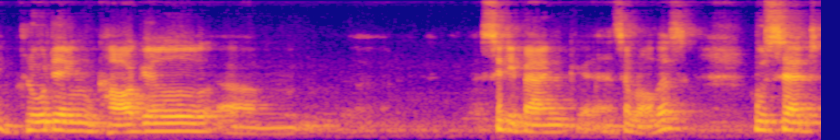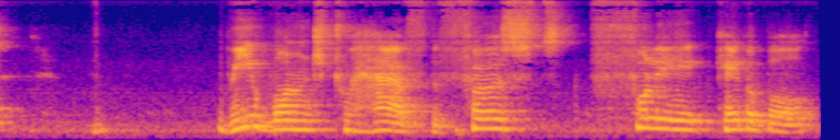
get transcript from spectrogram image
including Cargill, um, Citibank, and several others, who said we want to have the first fully capable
